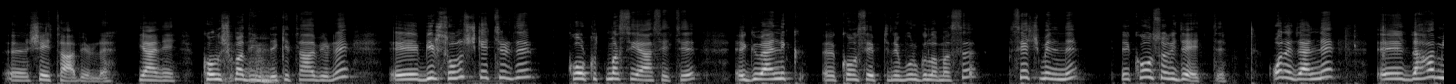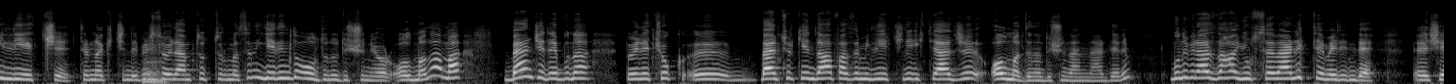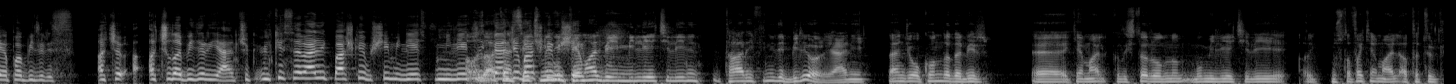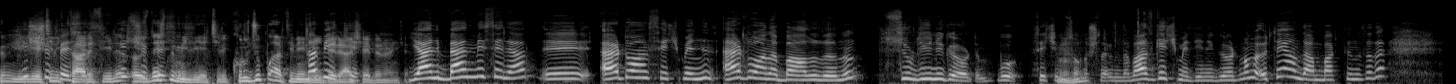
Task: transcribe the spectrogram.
E, şey tabirle. Yani konuşma dilindeki tabirle e, bir sonuç getirdi. Korkutma siyaseti, e, güvenlik e, konseptini vurgulaması seçmenini e, konsolide etti. O nedenle e, daha milliyetçi tırnak içinde bir söylem tutturmasının yerinde olduğunu düşünüyor olmalı ama bence de buna böyle çok e, ben Türkiye'nin daha fazla milliyetçiliğe ihtiyacı olmadığını düşünenlerdenim. Bunu biraz daha yurtseverlik temelinde e, şey yapabiliriz. Açı- açılabilir yani. Çünkü ülkeseverlik başka bir şey, milliyet, milliyetçilik zaten bence başka bir şey. Kemal Bey'in milliyetçiliğinin tarifini de biliyor. Yani bence o konuda da bir e, Kemal Kılıçdaroğlu'nun bu milliyetçiliği Mustafa Kemal Atatürk'ün milliyetçilik şüphesiz, tarifiyle özdeş bir milliyetçilik. Kurucu partinin Tabii lideri her ki. şeyden önce. Yani ben mesela e, Erdoğan seçmeninin Erdoğan'a bağlılığının sürdüğünü gördüm bu seçim sonuçlarında. Vazgeçmediğini gördüm ama öte yandan baktığınızda da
